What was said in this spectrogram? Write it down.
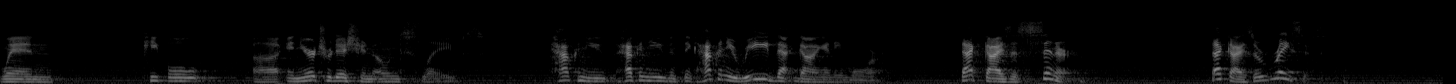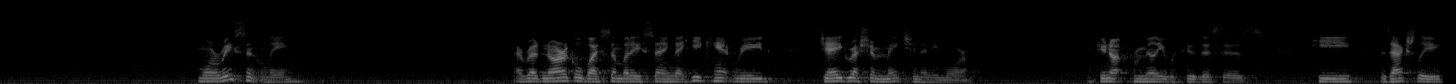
when people uh, in your tradition owned slaves? How can you how can you even think? How can you read that guy anymore? That guy's a sinner. That guy's a racist. More recently, I read an article by somebody saying that he can't read J. Gresham Machen anymore. If you're not familiar with who this is, he is actually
